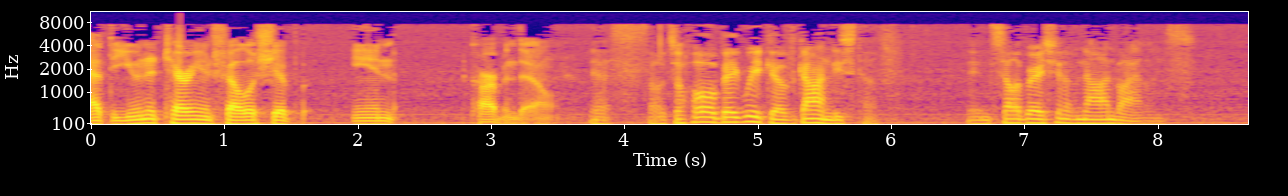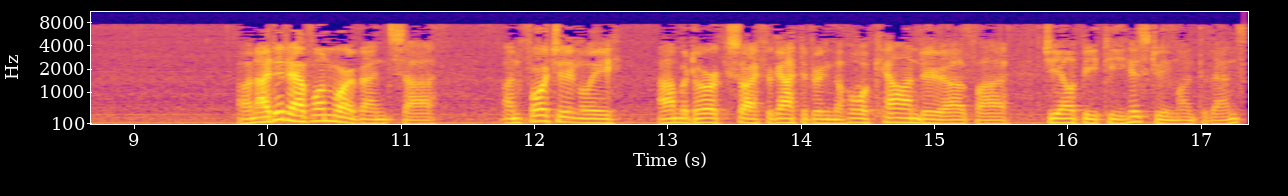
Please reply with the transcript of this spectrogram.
at the Unitarian Fellowship in Carbondale. Yes, so it's a whole big week of Gandhi stuff in celebration of nonviolence. And I did have one more event. Uh, unfortunately, I'm a dork, so I forgot to bring the whole calendar of uh, GLBT History Month events.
